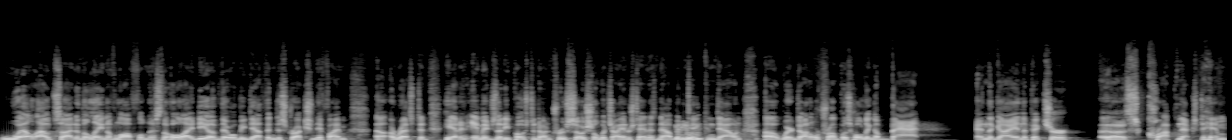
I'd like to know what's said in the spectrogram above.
well outside of the lane of lawfulness. The whole idea of there will be death and destruction if I'm uh, arrested. He had an image that he posted on Truth Social, which I understand has now been mm-hmm. taken down, uh, where Donald Trump was holding a bat and the guy in the picture uh, cropped next to him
